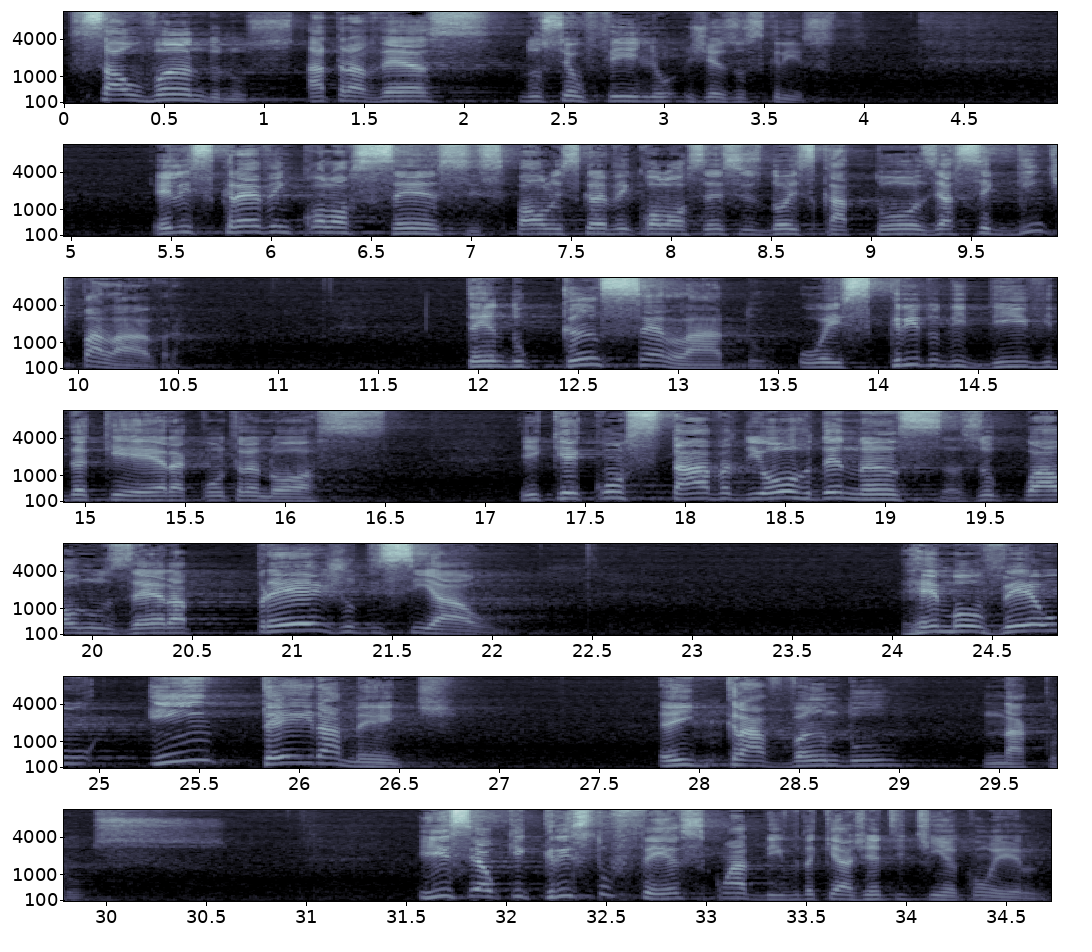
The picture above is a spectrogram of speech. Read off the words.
salvando-nos através do seu Filho Jesus Cristo. Ele escreve em Colossenses, Paulo escreve em Colossenses 2,14 a seguinte palavra: tendo cancelado o escrito de dívida que era contra nós, e que constava de ordenanças, o qual nos era prejudicial, removeu inteiramente, encravando na cruz. Isso é o que Cristo fez com a dívida que a gente tinha com Ele.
